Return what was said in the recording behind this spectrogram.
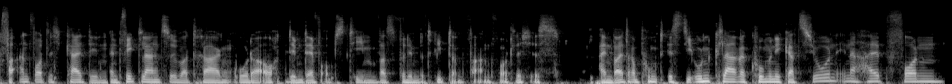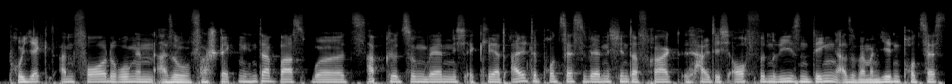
Verantwortlichkeit den Entwicklern zu übertragen oder auch dem DevOps-Team, was für den Betrieb dann verantwortlich ist. Ein weiterer Punkt ist die unklare Kommunikation innerhalb von Projektanforderungen, also Verstecken hinter Buzzwords, Abkürzungen werden nicht erklärt, alte Prozesse werden nicht hinterfragt, halte ich auch für ein Riesending. Also wenn man jeden Prozess,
